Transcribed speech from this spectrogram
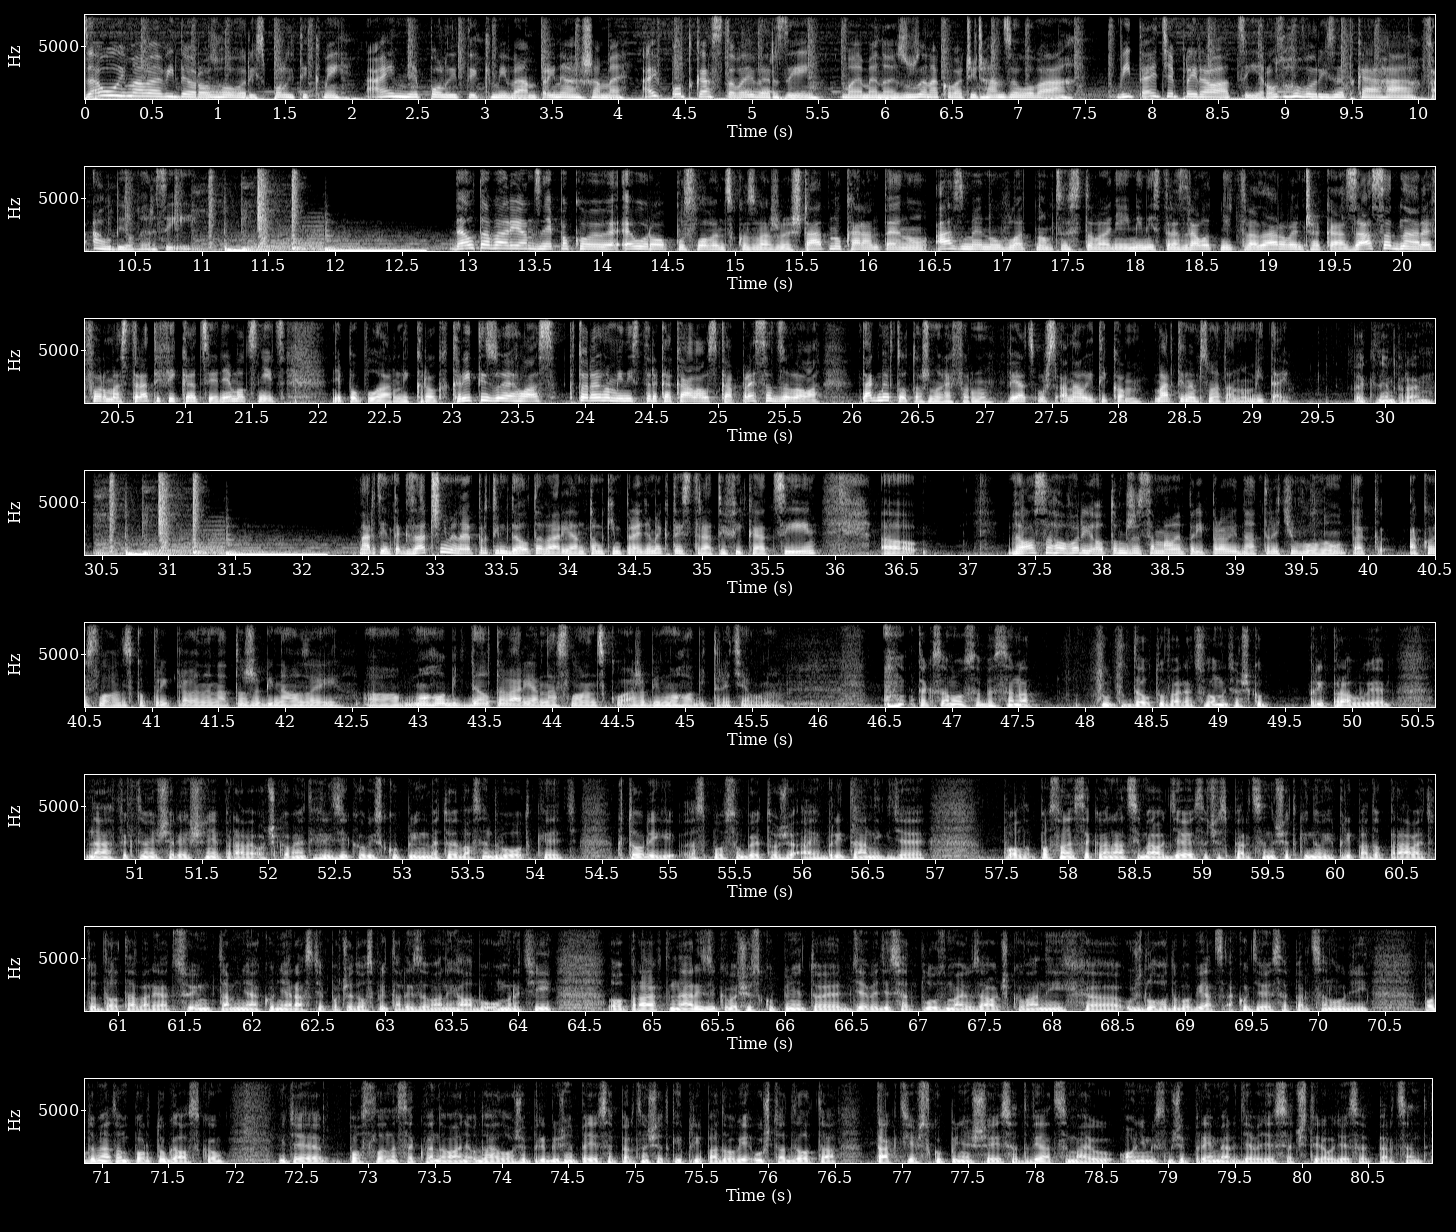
Zaujímavé video rozhovory s politikmi aj nepolitikmi vám prinášame aj v podcastovej verzii. Moje meno je Zuzana Kovačič-Hanzelová. Vítajte pri relácii Rozhovory ZKH v audioverzii. Delta variant znepokojuje Európu, Slovensko zvažuje štátnu karanténu a zmenu v letnom cestovaní. Ministra zdravotníctva zároveň čaká zásadná reforma stratifikácie nemocníc. Nepopulárny krok kritizuje hlas, ktorého ministerka Kálavská presadzovala takmer totožnú reformu. Viac už s analytikom Martinom Smatanom. Vítaj. Pekne prajem. Martin, tak začneme najprv tým delta variantom, kým prejdeme k tej stratifikácii. Uh, veľa sa hovorí o tom, že sa máme pripraviť na tretiu vlnu, tak ako je Slovensko pripravené na to, že by naozaj uh, mohol byť delta variant na Slovensku a že by mohla byť tretia vlna? Tak samo o sebe sa na túto deltu variáciu veľmi ťažko pripravuje. Najefektívnejšie riešenie je práve očkovanie tých rizikových skupín, veď to je vlastne dôvod, keď, ktorý spôsobuje to, že aj v Británii, kde posledné sekvenácii majú 96% všetkých nových prípadov práve túto delta variáciu, im tam nejako nerastie počet hospitalizovaných alebo umrtí. Lebo práve v tej najrizikovejšej skupine, to je 90 plus, majú zaočkovaných uh, už dlhodobo viac ako 90% ľudí. Podobne na tom Portugalsko, kde posledné sekvenovanie odhalilo, že približne 50% všetkých prípadov je už tá delta taktiež v skupine 60 viac, majú oni myslím, že priemer 94 alebo 90%.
